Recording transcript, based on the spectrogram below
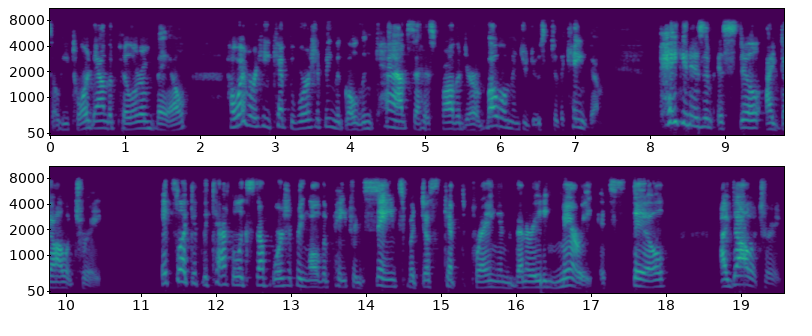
So he tore down the pillar of Baal. However, he kept worshiping the golden calves that his father Jeroboam introduced to the kingdom. Paganism is still idolatry. It's like if the Catholics stopped worshiping all the patron saints but just kept praying and venerating Mary. It's still idolatry.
